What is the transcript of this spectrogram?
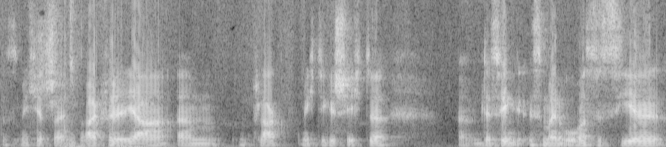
Das ist mich jetzt seit einem Dreivierteljahr ähm, plagt mich die Geschichte. Ähm, deswegen ist mein oberstes Ziel,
